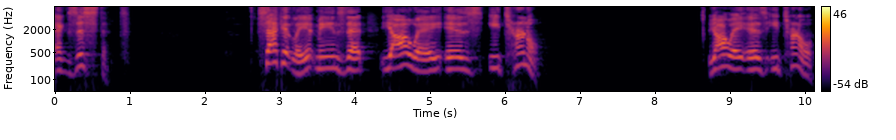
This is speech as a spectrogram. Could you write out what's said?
existent. Secondly, it means that Yahweh is eternal. Yahweh is eternal.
